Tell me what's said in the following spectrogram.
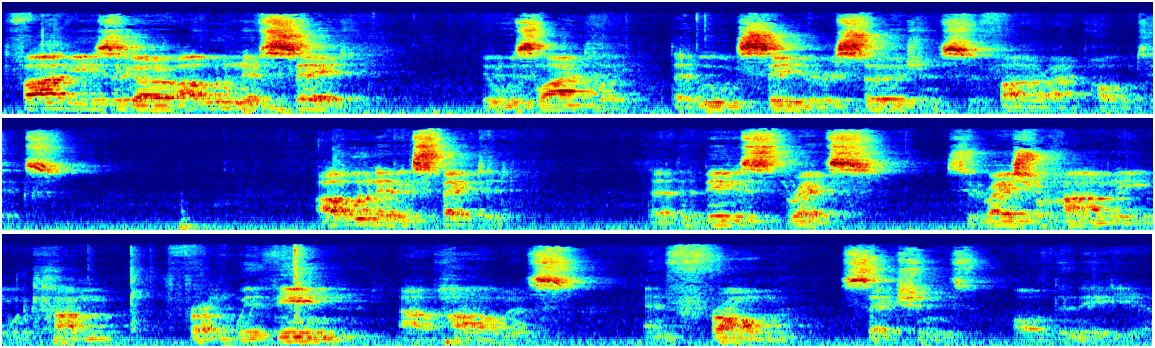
Five years ago, I wouldn't have said it was likely that we would see the resurgence of far right politics. I wouldn't have expected that the biggest threats to racial harmony would come from within our parliaments and from sections of the media.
